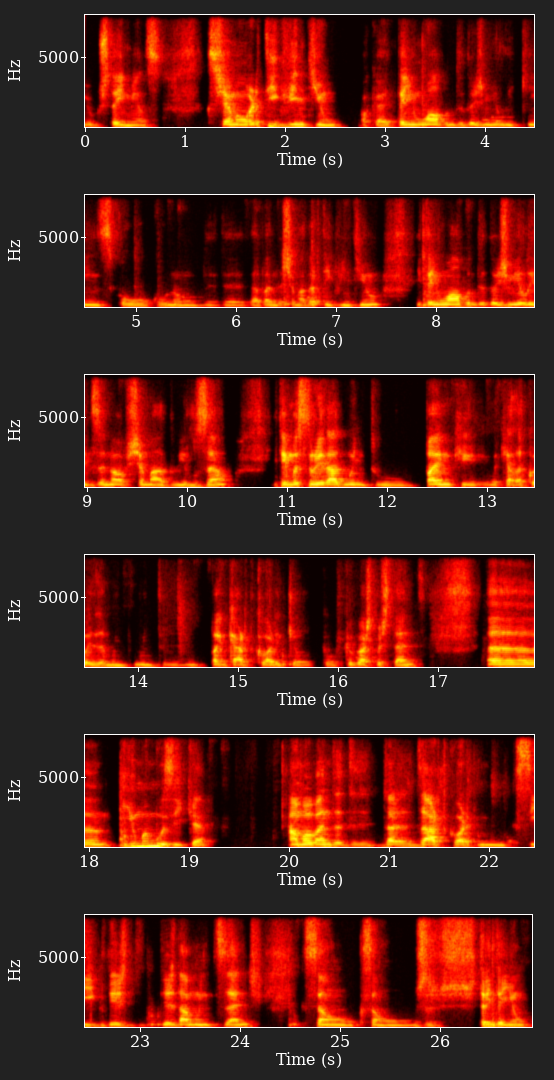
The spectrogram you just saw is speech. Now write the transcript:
eu gostei imenso, que se chamam Artigo 21, ok? Tem um álbum de 2015 com, com o nome de, de, da banda chamado Artigo 21 e tem um álbum de 2019 chamado Ilusão e tem uma sonoridade muito punk, aquela coisa muito, muito, muito punk hardcore que eu, que eu, que eu gosto bastante. Uh, e uma música há uma banda de, de, de hardcore que, sigo desde, desde há muitos anos, que são, que são os 31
